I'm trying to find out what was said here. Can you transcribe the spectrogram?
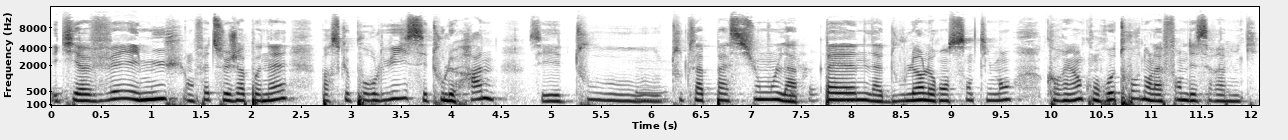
et qui avaient ému en fait ce japonais parce que pour lui c'est tout le han, c'est tout, mm. toute la passion, la peine, la douleur, le ressentiment coréen qu'on retrouve dans la forme des céramiques.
